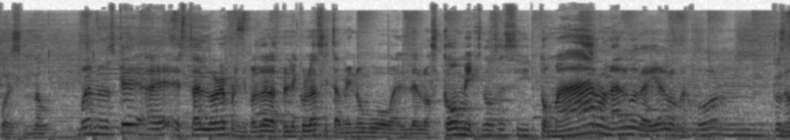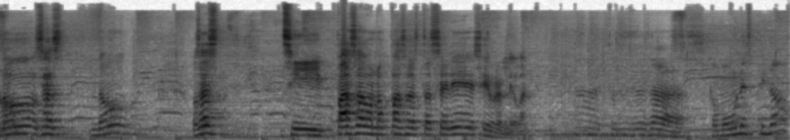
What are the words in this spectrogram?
pues no. Bueno, es que eh, está el lore principal de las películas y también hubo el de los cómics. No sé si tomaron algo de ahí a lo mejor. Pues no, o sea, no. O sea, si pasa o no pasa esta serie es irrelevante. Ah, entonces esas, como un spin-off,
